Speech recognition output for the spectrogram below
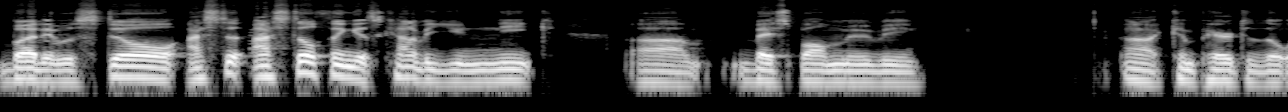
but it was still I still I still think it's kind of a unique um, baseball movie uh, compared to the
